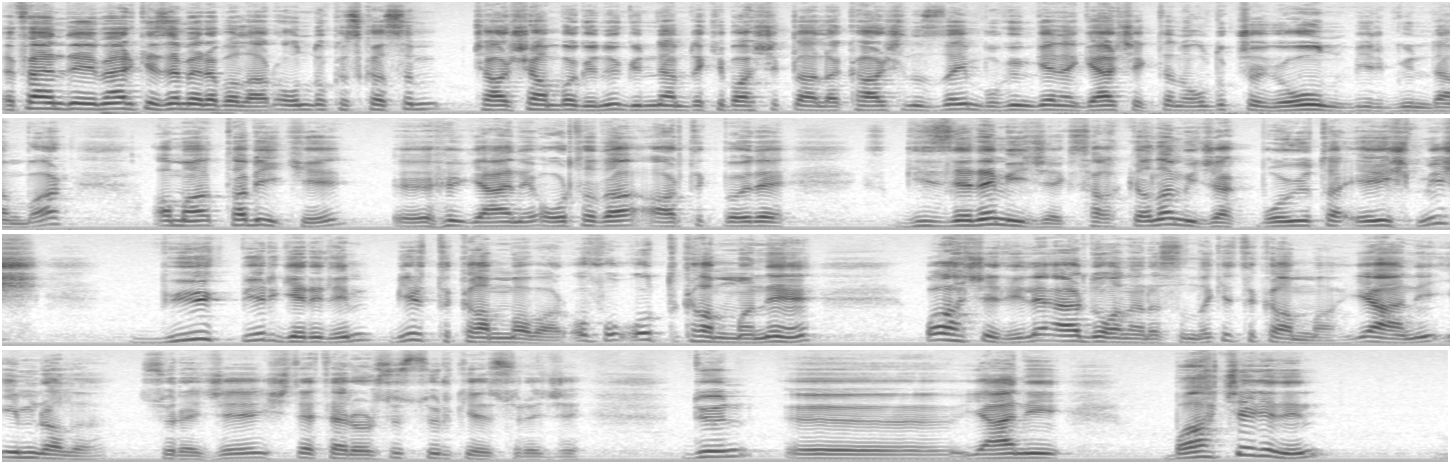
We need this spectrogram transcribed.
Efendim herkese merhabalar. 19 Kasım Çarşamba günü gündemdeki başlıklarla karşınızdayım. Bugün gene gerçekten oldukça yoğun bir gündem var. Ama tabii ki e, yani ortada artık böyle gizlenemeyecek, saklanamayacak boyuta erişmiş büyük bir gerilim, bir tıkanma var. O, o tıkanma ne? Bahçeli ile Erdoğan arasındaki tıkanma. Yani İmralı süreci, işte terörsüz Türkiye süreci. Dün e, yani Bahçeli'nin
